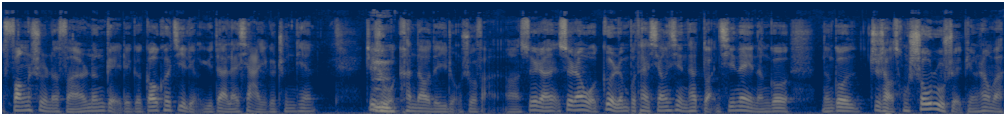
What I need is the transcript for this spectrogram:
方式呢，反而能给这个高科技领域带来下一个春天。这是我看到的一种说法啊，虽然虽然我个人不太相信它短期内能够能够至少从收入水平上吧，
